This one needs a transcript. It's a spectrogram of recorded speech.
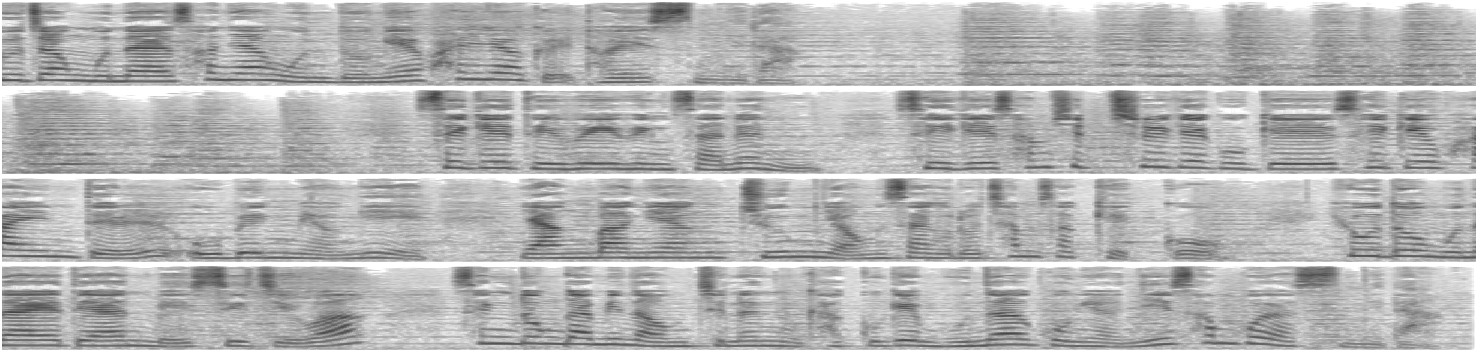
효정문화 선양 운동에 활력을 더했습니다. 세계 대회 행사는 세계 37개국의 세계 화인들 500명이 양방향 줌 영상으로 참석했고 효도 문화에 대한 메시지와 생동감이 넘치는 각국의 문화 공연이 선보였습니다.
